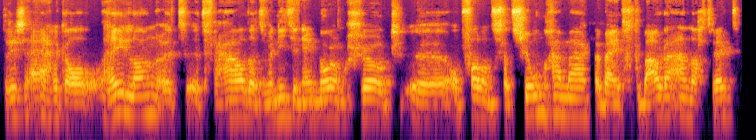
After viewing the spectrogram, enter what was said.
Er is eigenlijk al heel lang het, het verhaal dat we niet een enorm groot uh, opvallend station gaan maken, waarbij het gebouw de aandacht trekt.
